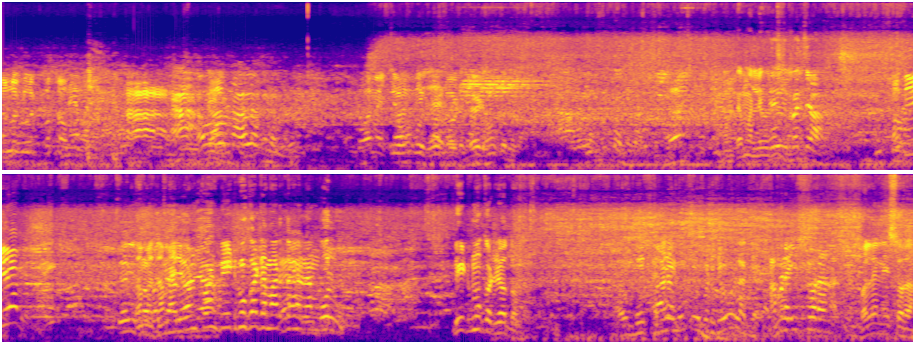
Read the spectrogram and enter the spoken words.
અલગ અલગ બતાવો હા તમે લેવું ત્રેવીસ પચાસ લેવું તમે તમે પચાસ જો ને પણ બીટ મૂકો તમારે તમે બોલવું. બીટ મૂકો જો તો. ભલે ને ઈશ્વરાના.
